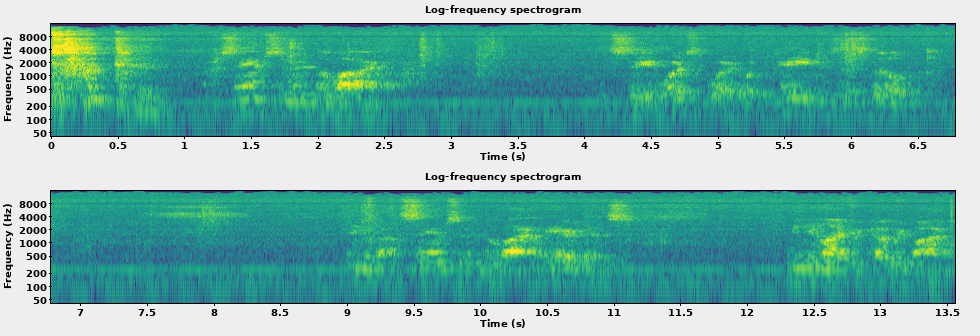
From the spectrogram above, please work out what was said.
Samson and Delilah. Let's see, what's, what, what page is this little thing about Samson and Delilah? Here it is. In your Life Recovery Bibles.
